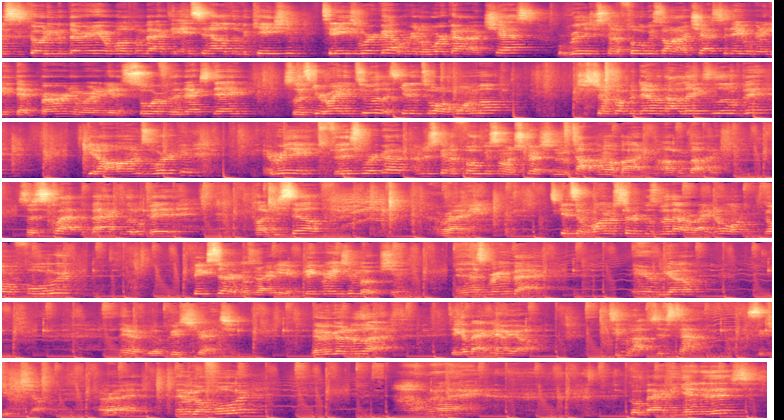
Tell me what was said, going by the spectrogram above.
this is Cody Mathern here. Welcome back to Instant Healthification. Today's workout, we're gonna work out our chest. We're really just gonna focus on our chest today. We're gonna get that burn and we're gonna get it sore for the next day. So let's get right into it. Let's get into our warm up. Just jump up and down with our legs a little bit. Get our arms working. And really, for this workout, I'm just gonna focus on stretching the top of my body, my upper body. So just clap the back a little bit, hug yourself. All right, get some arm circles with our right arm going forward. Big circles right here, big range of motion. And let's bring it back. Here we go. There we go, good stretch. Then we go to the left. Take it back now, y'all. Two hops this time. It's the cute show. All right, then we go forward. All right. Go back again to this.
